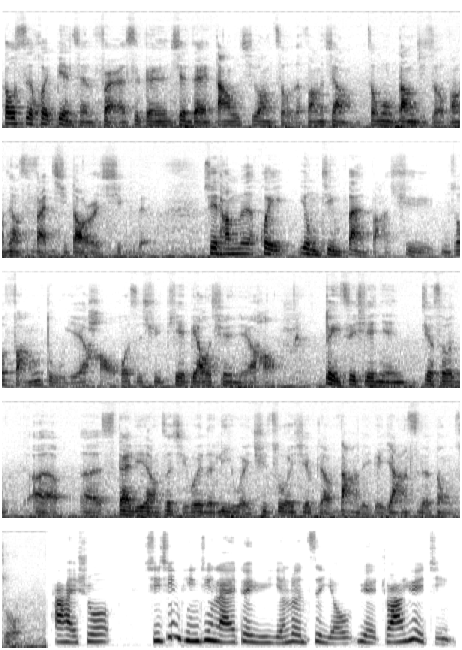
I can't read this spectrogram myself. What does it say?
都是会变成，反而是跟现在大陆希望走的方向，中共当局走的方向是反其道而行的。所以他们会用尽办法去，你说防堵也好，或是去贴标签也好。对这些年，就说呃呃，时代力量这几位的立委去做一些比较大的一个压制的动作。他还说，习近平近来对于言论自由越抓越紧，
